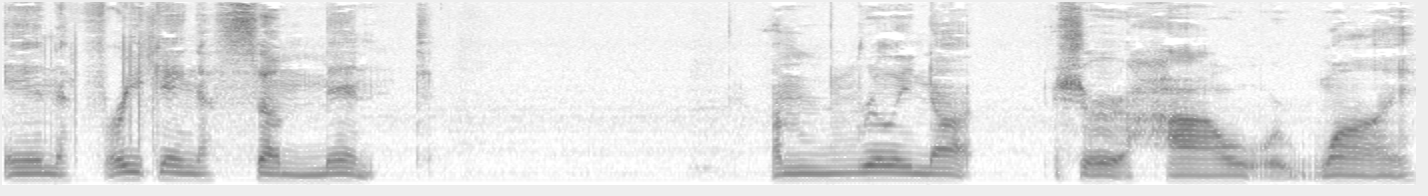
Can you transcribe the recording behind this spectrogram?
in freaking cement. I'm really not sure how or why.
